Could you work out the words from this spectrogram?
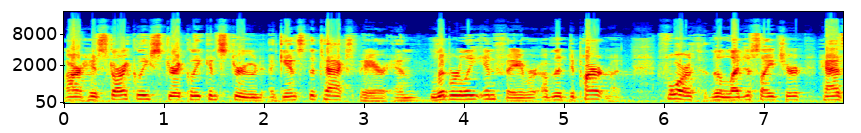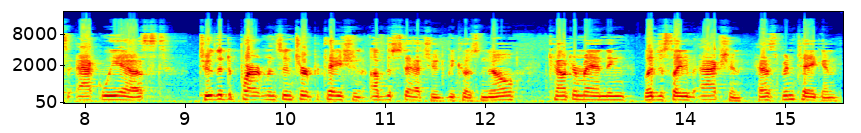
are historically strictly construed against the taxpayer and liberally in favor of the department. Fourth, the legislature has acquiesced to the department's interpretation of the statute because no countermanding legislative action has been taken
